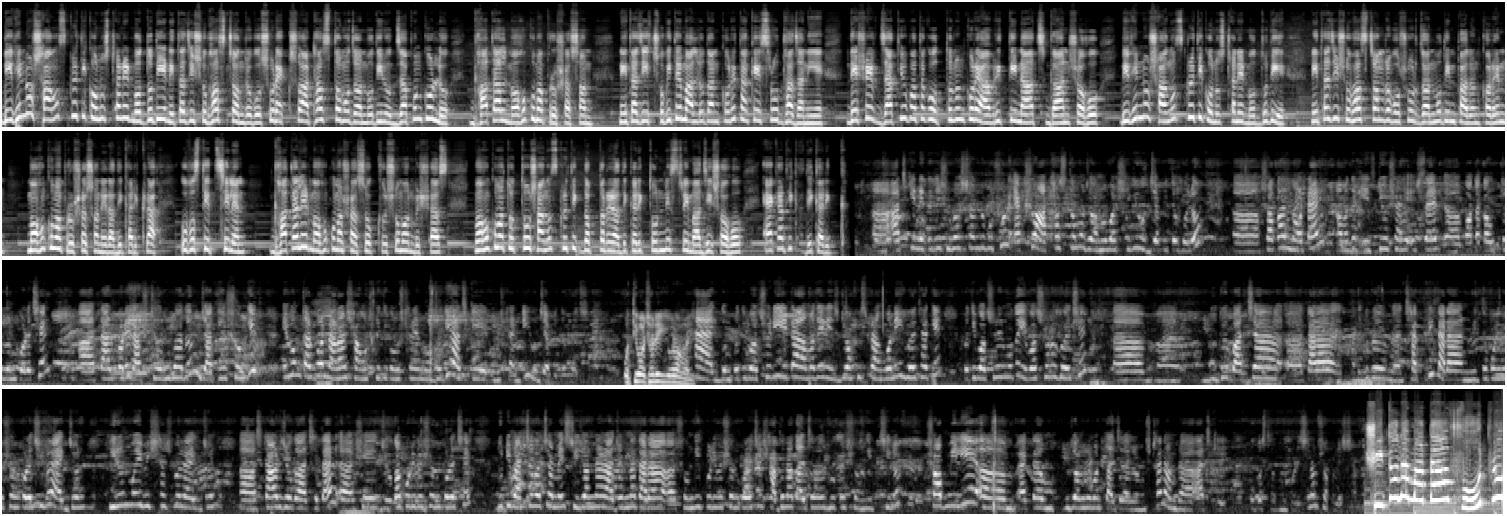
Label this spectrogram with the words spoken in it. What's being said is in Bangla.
বিভিন্ন সাংস্কৃতিক অনুষ্ঠানের মধ্য দিয়ে নেতাজি সুভাষচন্দ্র বসুর একশো আঠাশতম জন্মদিন উদযাপন করল ঘাটাল মহকুমা প্রশাসন। নেতাজির ছবিতে মাল্যদান করে তাকে শ্রদ্ধা জানিয়ে দেশের জাতীয় পতাকা উত্তোলন করে আবৃত্তি, নাচ, গান সহ বিভিন্ন সাংস্কৃতিক অনুষ্ঠানের মধ্য দিয়ে নেতাজি সুভাষচন্দ্র বসুর জন্মদিন পালন করেন মহকুমা প্রশাসনের আধিকারিকরা। উপস্থিত ছিলেন ঘাটালের মহকুমা শাসক সুমন বিশ্বাস, মহকুমা তথ্য সাংস্কৃতিক দপ্তরের আধিকারিক তন্নিশ্রী মাঝি সহ একাধিক আধিকারিক। আজকে নেতাজি সুভাষচন্দ্র বসুর একশো আঠাশতম জন্মবার্ষিকী উদযাপিত হলো। সকাল নটায় আমাদের এসডিও সাহেব স্যার পতাকা উত্তোলন করেছেন। তারপরে রাষ্ট্রীয় অভিবাদন, জাতীয় সংগীত এবং তারপর নানান সাংস্কৃতিক অনুষ্ঠানের মধ্য দিয়ে আজকে অনুষ্ঠানটি উদযাপিত হয়েছে। প্রতি বছরই করা হয়? হ্যাঁ একদম প্রতি বছরই এটা আমাদের এসডি অফিস প্রাঙ্গণেই হয়ে থাকে। প্রতি বছরের মতো এবছরও হয়েছে। দুটো বাচ্চা তারা মানে দুটো ছাত্রী তারা নৃত্য পরিবেশন করেছিল। একজন হিরণময়ী বিশ্বাস বলে একজন স্টার যোগা আছে তার। আহ, সে যোগা পরিবেশন করেছে। দুটি বাচ্চা বাচ্চা মেয়ে সৃজন্যা রাজন্যা তারা সংগীত পরিবেশন করেছে। সাধনা কালচারাল গ্রুপের সংগীত ছিল। সব মিলিয়ে আহ, একটা জমজমাট কালচারাল অনুষ্ঠান আমরা আজকে উপস্থাপন করেছিলাম সকলের সামনে। শীতলা মাতা ফুড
